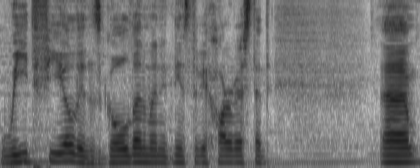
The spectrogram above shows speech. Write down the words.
wheat field is golden when it needs to be harvested. Um,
